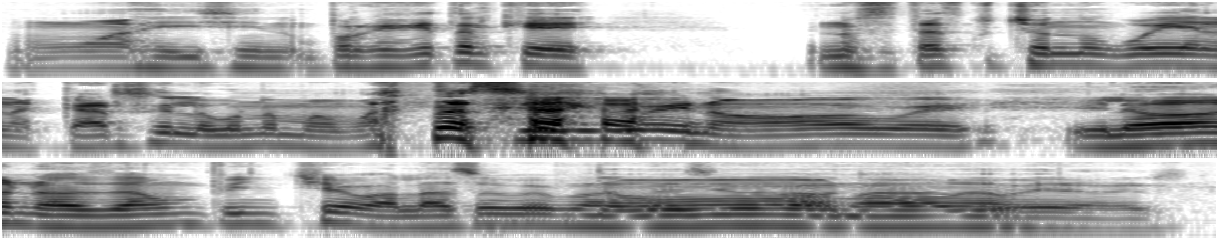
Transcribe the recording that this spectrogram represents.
no, ahí sí no. Porque qué tal que nos está escuchando un güey en la cárcel o una mamada así, güey. No, güey. Y luego nos da un pinche balazo, güey. para decir No, no, mamada, a ver, a ver.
